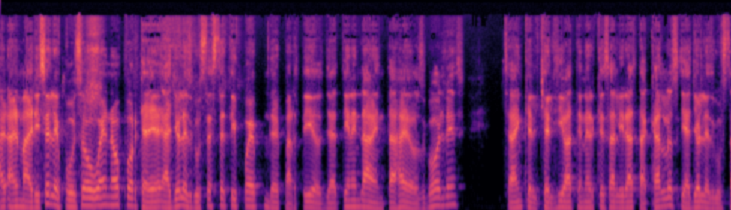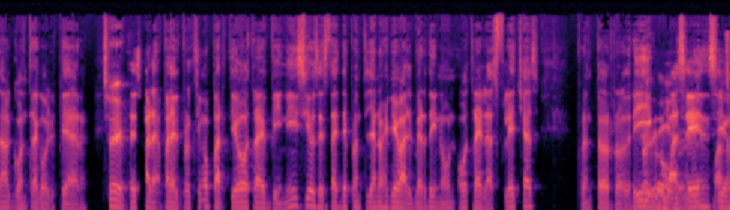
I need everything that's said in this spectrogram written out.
al, Madrid se le puso bueno porque a, ellos les gusta este tipo de, partidos. Ya tienen la ventaja de dos goles. Saben que el Chelsea va a tener que salir a atacarlos y a ellos les gusta contragolpear. Sí. Entonces, para, para el próximo partido, otra vez Vinicius. Esta de pronto ya no es que Valverde y no otra de las flechas pronto Rodrigo, Asensio,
